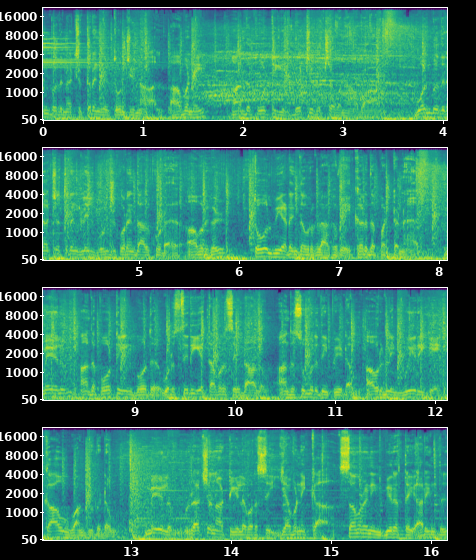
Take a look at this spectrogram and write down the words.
ஒன்பது நட்சத்திரங்கள் தோன்றினால் அவனே அந்த போட்டியில் வெற்றி பெற்ற பெற்றவனாவான் ஒன்பது நட்சத்திரங்களில் ஒன்று குறைந்தால் கூட அவர்கள் தோல்வி அடைந்தவர்களாகவே கருதப்பட்டனர். மேலும் அந்த போட்டியின் போது ஒரு சிறிய தவறு செய்தாலும் அந்த சுமிருதி பீடம் அவர்களின் உயிரையே காவு வாங்கிவிடும். மேலும் ரச்ச நாட்டு இளவரசி யவனிகா சமரனின் வீரத்தை அறிந்து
